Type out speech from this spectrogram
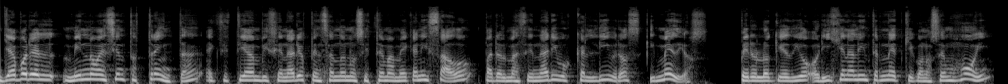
Ya por el 1930 existían visionarios pensando en un sistema mecanizado para almacenar y buscar libros y medios, pero lo que dio origen al Internet que conocemos hoy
